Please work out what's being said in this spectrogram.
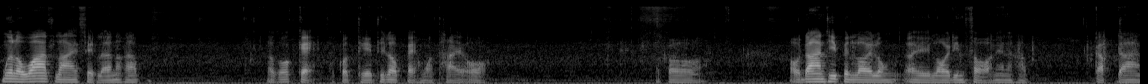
เมื่อเราวาดลายเสร็จแล้วนะครับเราก็แกะสกอตเทปที่เราแปะหัวท้ายออก แล้วก็เอาด้านที่เป็นรอยลงไอ้รอยดินสอเนี่ยนะครับกลับด้าน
